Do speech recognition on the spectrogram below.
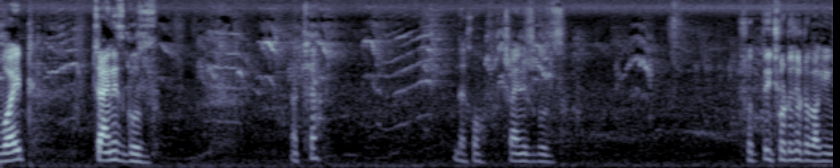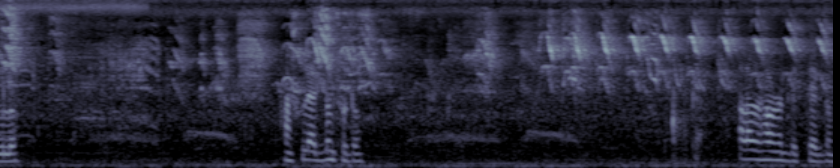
White Chinese goose. আচ্ছা দেখো, চাইনিজ গুজ। সত্যিই ছোট ছোট পাখিগুলো। আসলে একদম ছোট। আলাদা ধরনের দেখতে একদম।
